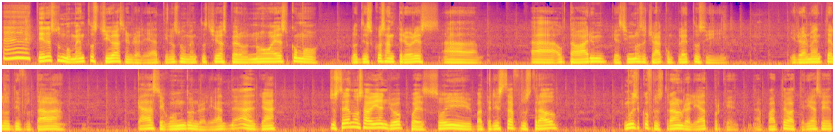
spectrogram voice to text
Eh, tiene sus momentos chivas en realidad, tiene sus momentos chivas, pero no es como los discos anteriores a, Octavarium, que sí me los echaba completos y, y realmente los disfrutaba cada segundo en realidad. Ah, ya, si ustedes no sabían, yo pues soy baterista frustrado, músico frustrado en realidad, porque aparte de batería sé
